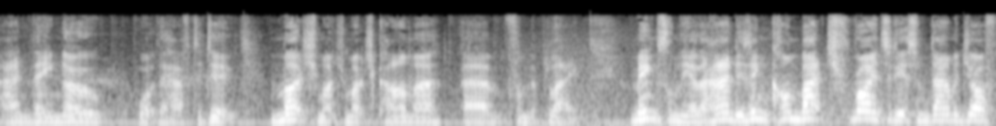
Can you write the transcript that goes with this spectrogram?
and they know what they have to do. Much, much, much calmer um, from the play. Minx, on the other hand, is in combat, trying to get some damage off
